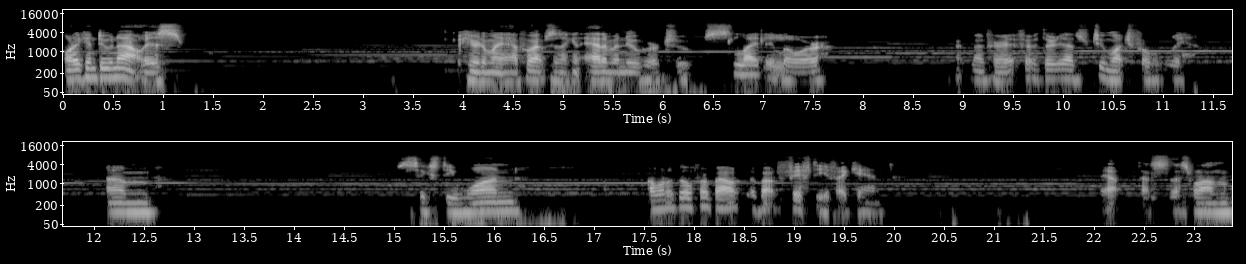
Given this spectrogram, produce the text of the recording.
what I can do now is here to my apoapsis, I can add a maneuver to slightly lower my period 30. That's too much, probably. Um, 61. I want to go for about about 50 if I can. Yeah, that's that's what I'm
